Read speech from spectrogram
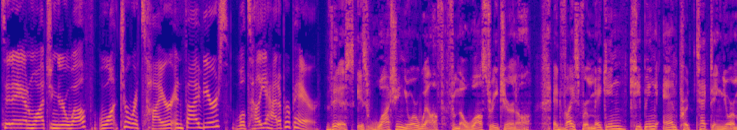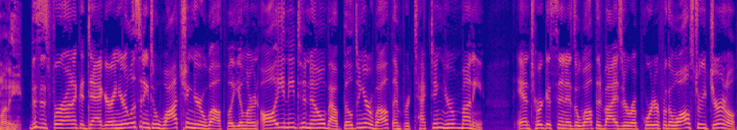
Today on Watching Your Wealth, want to retire in five years? We'll tell you how to prepare. This is Watching Your Wealth from the Wall Street Journal. Advice for making, keeping, and protecting your money. This is Veronica Dagher, and you're listening to Watching Your Wealth, where you learn all you need to know about building your wealth and protecting your money. Anne Tergesen is a wealth advisor reporter for the Wall Street Journal,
